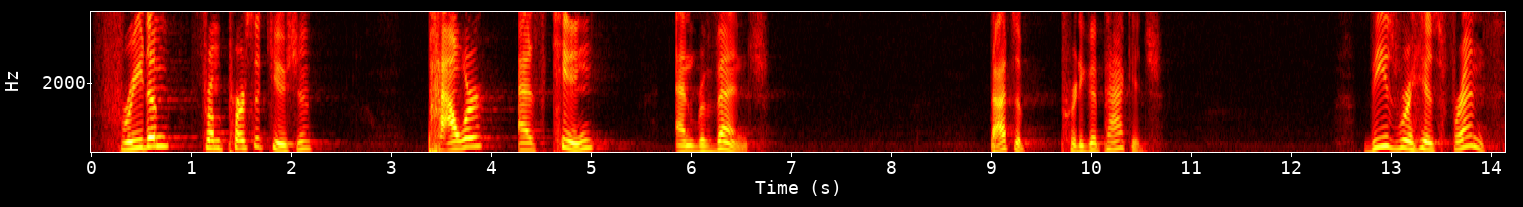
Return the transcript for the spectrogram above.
freedom from persecution, power as king, and revenge. That's a pretty good package. These were his friends,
